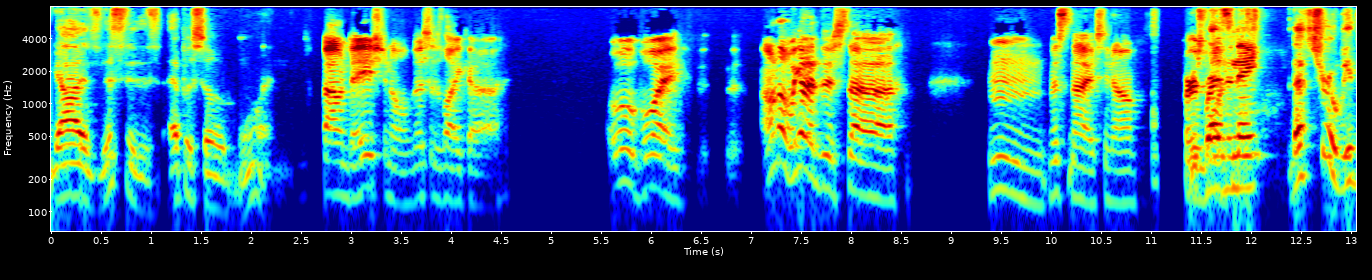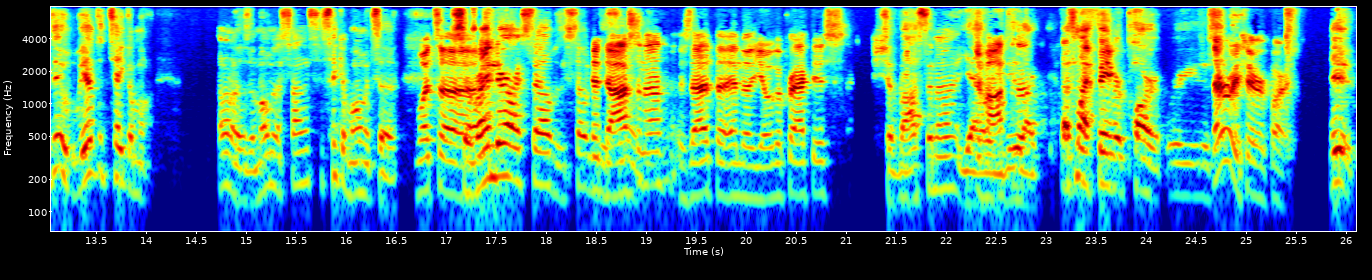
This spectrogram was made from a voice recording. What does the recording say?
guys. This is episode one. Foundational. This is like a oh boy, I don't know. We gotta just uh, hmm, this nice, you know. First one, resonate. That's true. We do. We have to take a. mo- I don't know. Is a moment of silence? Let's take a moment to what's uh surrender ourselves and so. Tadasana? Is that the end of yoga practice? Shavasana. Yeah, you do like that's my favorite part. Where you just That's everybody's favorite part. dude.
